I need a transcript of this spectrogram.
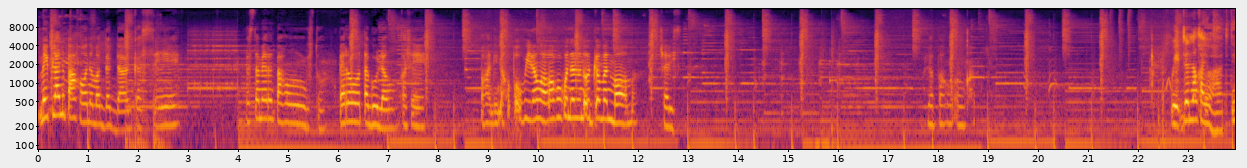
May plano pa ako na magdagdag kasi basta meron pa akong gusto. Pero tago lang kasi baka na ako pa uwi na mama ko kung nanonood ka man, mama. Charis. Wala pa akong angka. Wait, dyan lang kayo ha. Titin-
